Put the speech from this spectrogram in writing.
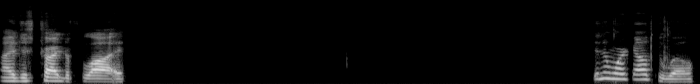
I just tried to fly. Didn't work out too well.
